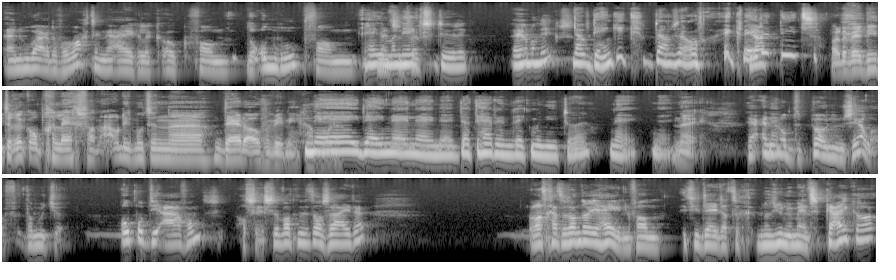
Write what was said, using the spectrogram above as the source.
En hoe waren de verwachtingen eigenlijk ook van de omroep? Van Helemaal niks natuurlijk. Helemaal niks? Nou, denk ik dan zo. Ik weet Ja. het niet. Maar er werd niet druk opgelegd van, nou, dit moet een eh, derde overwinning gaan worden. Nee, nee, nee, nee, nee. Dat herinner ik me niet hoor. Nee, nee. Nee. Ja, en op het podium zelf, dan moet je op op die avond, als zesde wat we net al zeiden. Wat gaat er dan door je heen? Van het idee dat er miljoenen mensen kijken?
